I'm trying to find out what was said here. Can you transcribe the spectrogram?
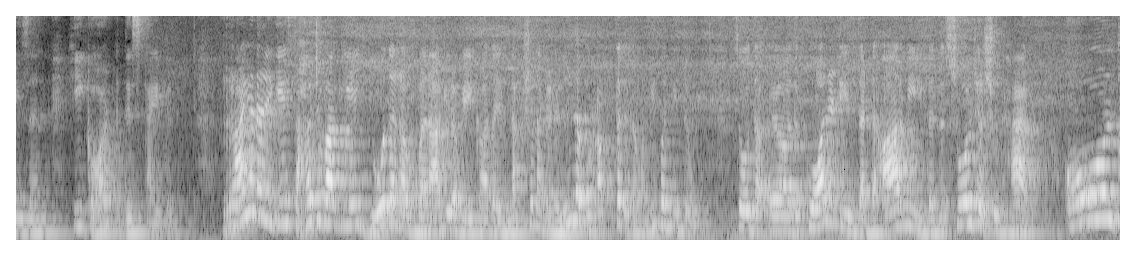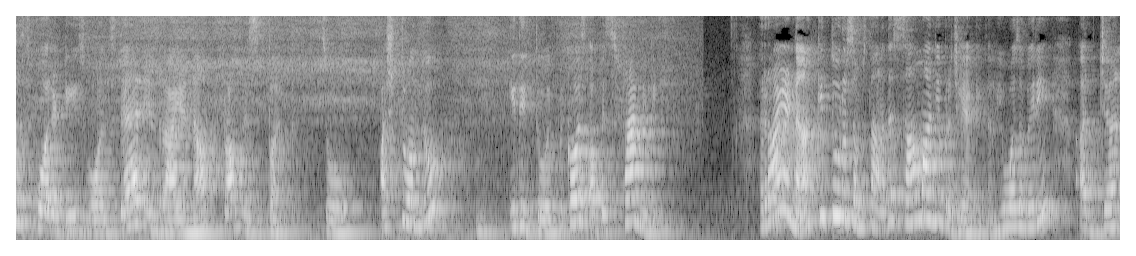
reason he got this title ರಾಯಣನಿಗೆ ಸಹಜವಾಗಿಯೇ ಯೋಧನೊಬ್ಬನಾಗಿರಬೇಕಾದ ಲಕ್ಷಣಗಳೆಲ್ಲವೂ ರಕ್ತಗತವಾಗಿ ಬಂದಿದ್ದವು. So the the qualities that the army that the soldier should have all those qualities was there in Rayanna from his birth so ಅಷ್ಟೊಂದು ಇದಿತ್ತು because of his family Rayanna Kittur ಸಂಸ್ಥಾನದ ಸಾಮಾನ್ಯ ಪ್ರಜೆಯಾಗಿದ್ದನು. He was a very gen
